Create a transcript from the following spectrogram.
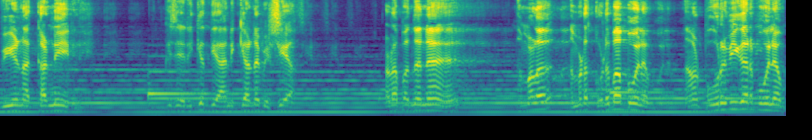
വീണ കണ്ണീര് ശരിക്കും ധ്യാനിക്കേണ്ട വിഷയ. അതോടൊപ്പം തന്നെ നമ്മൾ നമ്മുടെ കുടുംബം മൂലം നമ്മൾ പൂർവികർ മൂലം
